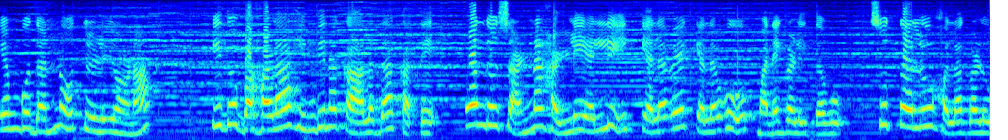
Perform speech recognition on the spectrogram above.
ಎಂಬುದನ್ನು ತಿಳಿಯೋಣ. ಇದು ಬಹಳ ಹಿಂದಿನ ಕಾಲದ ಕತೆ. ಒಂದು ಸಣ್ಣ ಹಳ್ಳಿಯಲ್ಲಿ ಕೆಲವೇ ಕೆಲವು ಮನೆಗಳಿದ್ದವು. ಸುತ್ತಲೂ ಹೊಲಗಳು,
